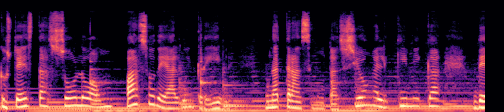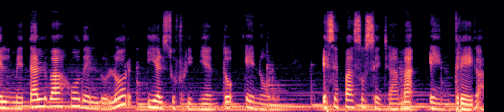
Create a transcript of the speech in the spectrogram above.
que usted está solo a un paso de algo increíble una transmutación alquímica del metal bajo del dolor y el sufrimiento en oro. Ese paso se llama entrega.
